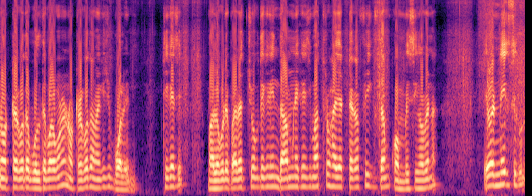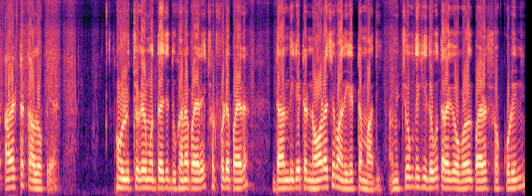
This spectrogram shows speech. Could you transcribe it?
নটটার কথা বলতে পারব না, নটটার কথা আমাকে কিছু বলেনি। ঠিক আছে? ভালো করে পায়রার চোখ দেখে নিন, দাম রেখেছি মাত্র হাজার টাকা ফিক্স দাম, কম বেশি হবে না। এবার নেক্সট দেখুন আরেকটা কালো পেয়ার হলুদ চোখের মধ্যে আছে দুখানা পায়রাই ছটফটে পায়রা। ডান দিকে একটা নর আছে, বাঁ দিকে একটা মাদি। আমি চোখ দেখিয়ে দেবো, তার আগে ওভারঅল পায়রা শখ করে নিন।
